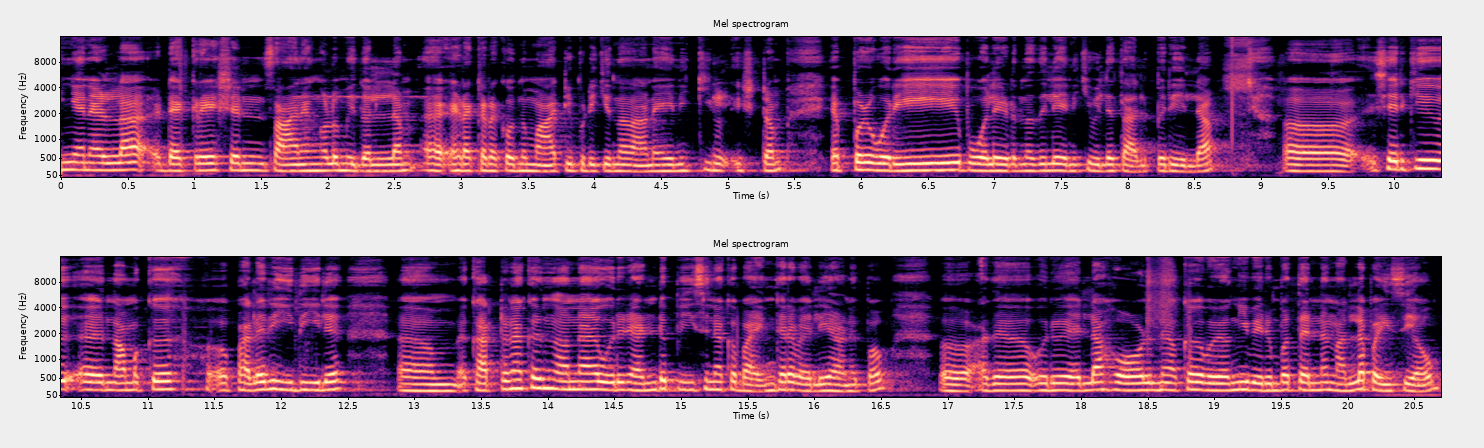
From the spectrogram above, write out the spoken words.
ഇങ്ങനെയുള്ള ഡെക്കറേഷൻ സാധനങ്ങളും ഇതെല്ലാം ഒന്ന് മാറ്റി പിടിക്കുന്നതാണ് എനിക്ക് ഇഷ്ടം. എപ്പോഴും ഒരേപോലെ ഇടുന്നതിൽ എനിക്ക് വലിയ താല്പര്യമില്ല. ശരിക്കും നമുക്ക് പല രീതിയിൽ കർട്ടനൊക്കെ എന്ന് പറഞ്ഞാൽ ഒരു രണ്ട് പീസിനൊക്കെ ഭയങ്കര വിലയാണ് ഇപ്പം. അത് ഒരു എല്ലാ ഹോളിനൊക്കെ വാങ്ങി വരുമ്പോൾ തന്നെ നല്ല പൈസയാവും.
